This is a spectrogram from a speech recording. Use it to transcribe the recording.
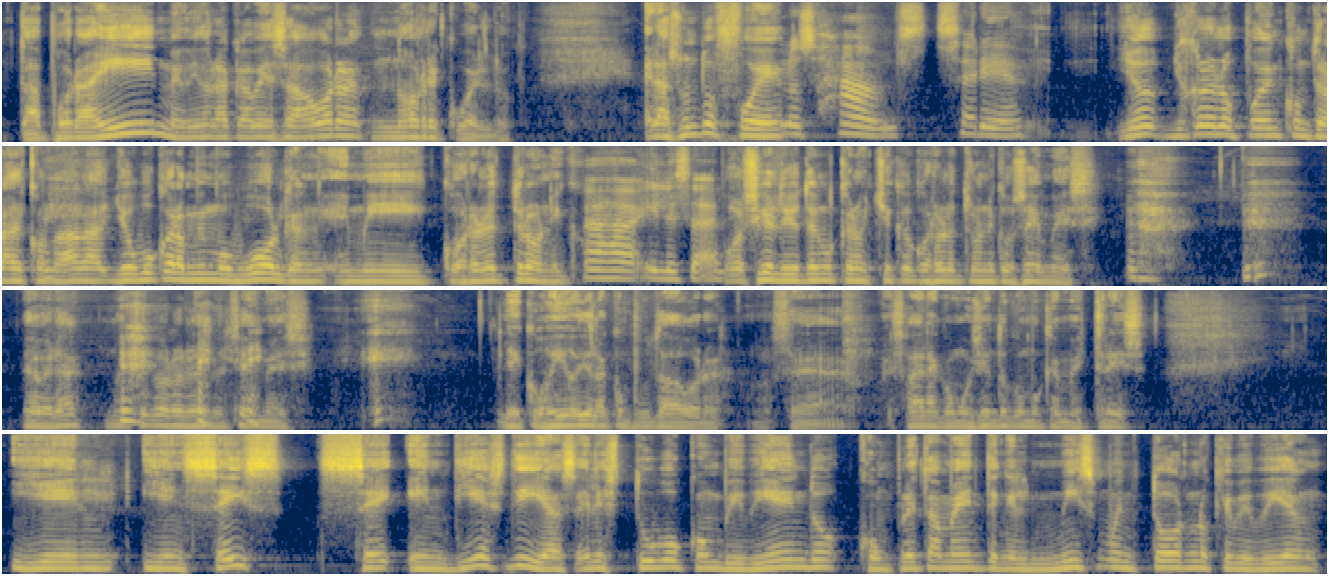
Está por ahí, me vino a la cabeza ahora, no recuerdo. El asunto fue, Los hams sería. Yo, yo creo que lo puedo encontrar cuando haga, yo busco ahora mismo Wolfgang en mi correo electrónico. Ajá, y le sale. Por cierto, yo tengo que no chequear el correo electrónico seis meses. De verdad, no chequeo el correo electrónico seis meses. Le cogí hoy de la computadora. O sea, esa era como siento como que me estresa. Y en, y en seis, se- en diez días, él estuvo conviviendo completamente en el mismo entorno que vivían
